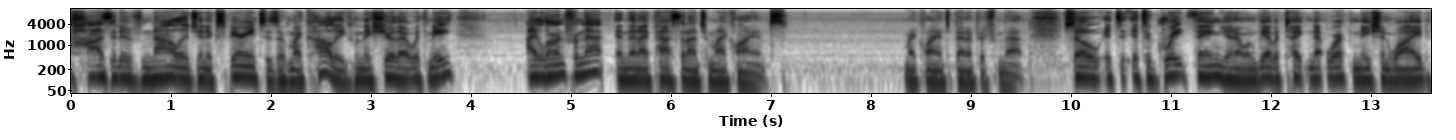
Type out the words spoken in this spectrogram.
positive knowledge and experiences of my colleagues when they share that with me. I learn from that and then I pass it on to my clients. My clients benefit from that. So it's it's a great thing, you know, when we have a tight network nationwide,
